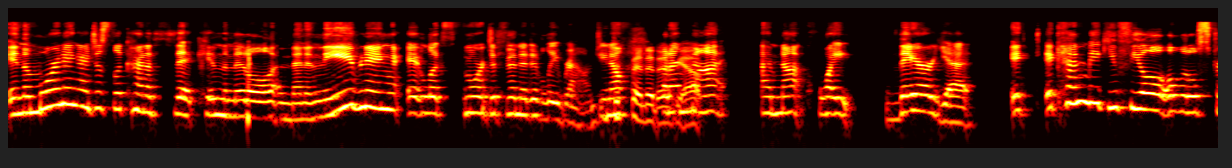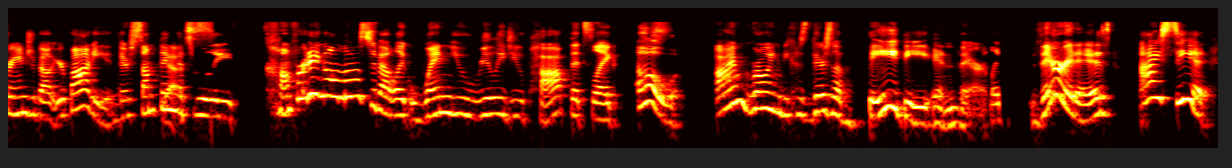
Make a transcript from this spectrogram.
in the morning i just look kind of thick in the middle and then in the evening it looks more definitively round you know definitive but i'm yeah. not i'm not quite there yet it it can make you feel a little strange about your body. There's something yes. that's really comforting almost about like when you really do pop that's like, "Oh, I'm growing because there's a baby in there." Like there it is. I see it.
